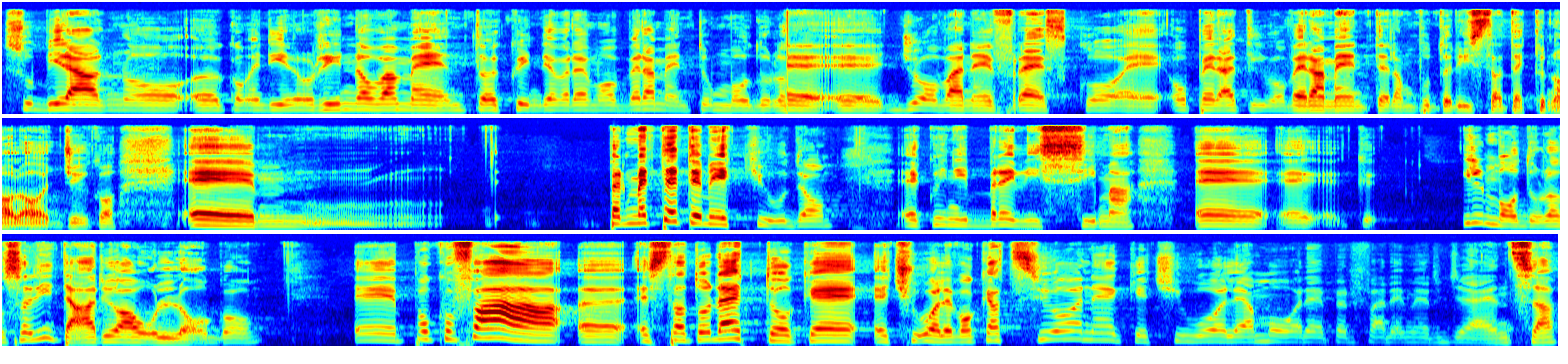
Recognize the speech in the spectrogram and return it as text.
subiranno eh, dire, un rinnovamento e quindi avremo veramente un modulo eh, giovane, fresco e operativo veramente da un punto di vista tecnologico. Ehm, permettetemi e chiudo, quindi brevissima, eh, eh, il modulo sanitario ha un logo eh, poco fa eh, è stato detto che eh, ci vuole vocazione, che ci vuole amore per fare emergenza.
